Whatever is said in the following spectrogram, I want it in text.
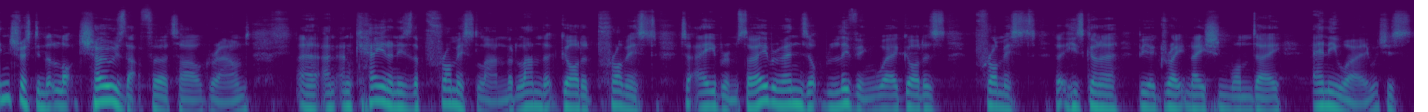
interesting that Lot chose that fertile ground. Uh, and, and Canaan is the promised land, the land that God had promised to Abram. So Abram ends up living where God has promised that he's going to be a great nation one day anyway, which is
